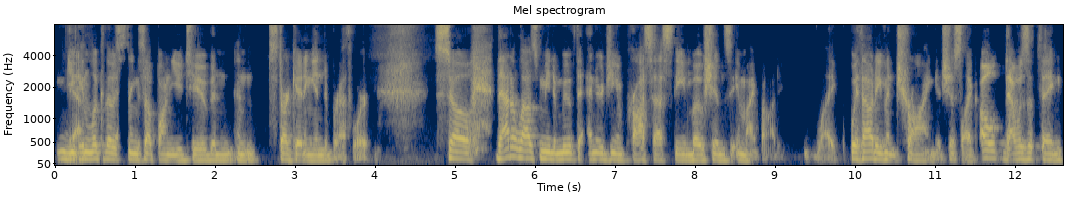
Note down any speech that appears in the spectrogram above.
You yeah. can look those things up on YouTube and, and start getting into breath work. So that allows me to move the energy and process the emotions in my body, like without even trying. It's just like, oh, that was a thing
